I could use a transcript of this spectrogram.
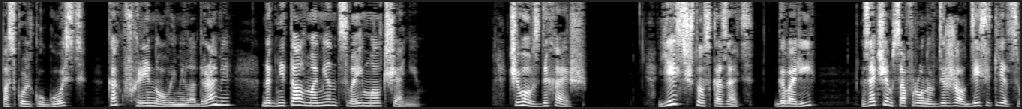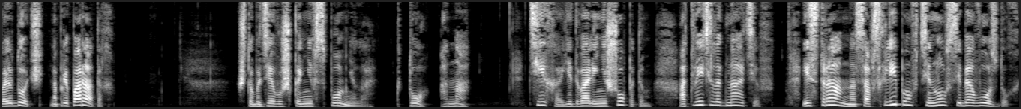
поскольку гость, как в хреновой мелодраме, нагнетал момент своим молчанием. «Чего вздыхаешь? Есть что сказать? Говори. Зачем Сафронов держал десять лет свою дочь на препаратах?» Чтобы девушка не вспомнила, кто она. Тихо, едва ли не шепотом, ответил Игнатьев и странно со всхлипом втянул в себя воздух.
